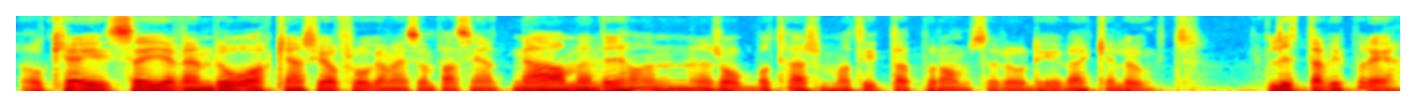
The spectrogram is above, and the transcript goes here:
Okej, okay, säger vem då? Kanske jag frågar mig som patient. Ja, men vi har en robot här som har tittat på dem så då det verkar lugnt. Litar vi på det?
